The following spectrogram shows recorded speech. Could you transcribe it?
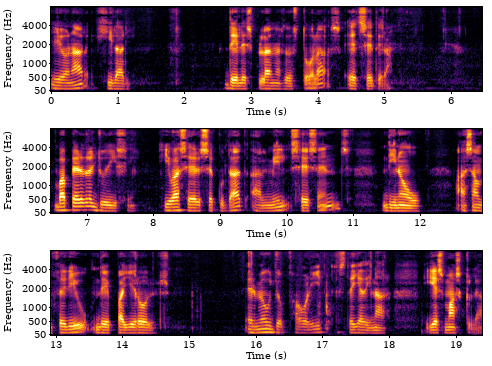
Lleonard Hilari de les Planes d'Hostoles, etc. Va perdre el judici i va ser executat al 1619 a Sant Feliu de Pallerols. El meu llop favorit es deia Dinar i és mascle.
